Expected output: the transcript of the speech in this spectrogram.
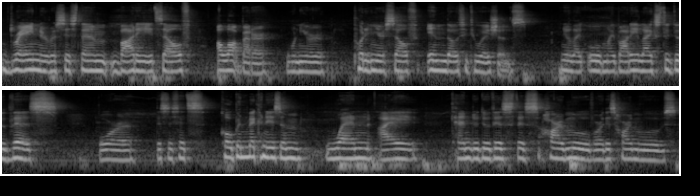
brain, nervous system, body itself, a lot better when you're putting yourself in those situations. You're like, oh, my body likes to do this, or this is its coping mechanism when I tend to do this this hard move or this hard moves.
